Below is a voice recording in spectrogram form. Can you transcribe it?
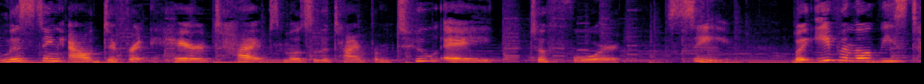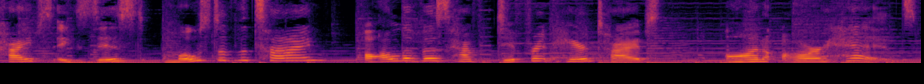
listing out different hair types, most of the time from 2A to 4C. But even though these types exist, most of the time, all of us have different hair types on our heads.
